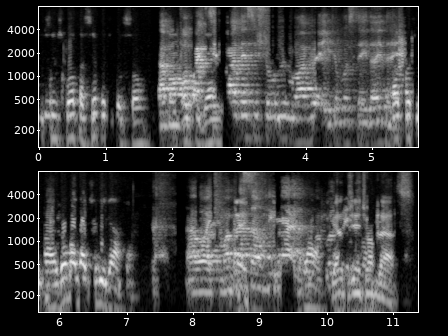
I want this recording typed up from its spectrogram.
O Simples está sempre à disposição. Tá bom, vou participar desse show do imóvel aí, que eu gostei da ideia. Eu vou mandar te ligar. Tá, tá ótimo. Um abração. Obrigado. Obrigado, gente. Um abraço.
